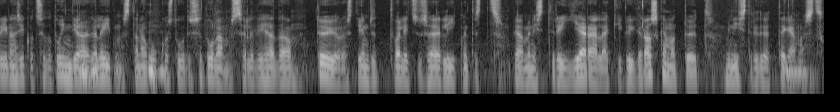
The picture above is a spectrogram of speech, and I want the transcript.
Riina Sikkut, seda tundi aega leidmast, täna Kuku stuudiosse tulemast, selle tiheda töö juurest, ilmselt valitsuse liikmetest peaministri järel äkki kõige raskemat tööd, ministri tööd tegemast.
